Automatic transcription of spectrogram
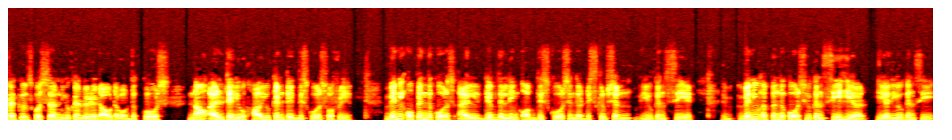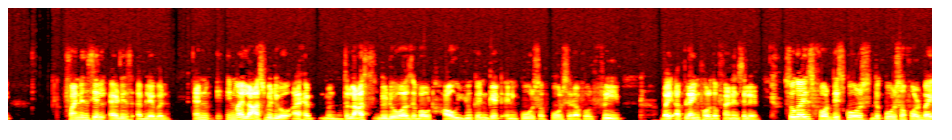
faqs question. You can read it out about the course. Now i'll tell you how you can take this course for free. When you open the course i'll give the link of this course in the description. You can see it. When you open the course you can see here here you can see financial aid is available. And in my last video i have the last video was about how you can get any course of coursera for free by applying for the financial aid so guys for this course the course offered by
